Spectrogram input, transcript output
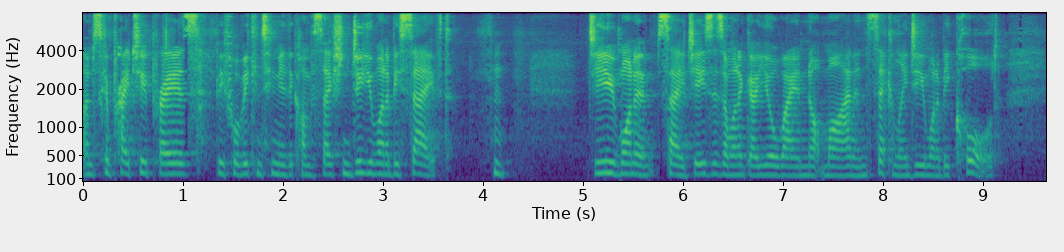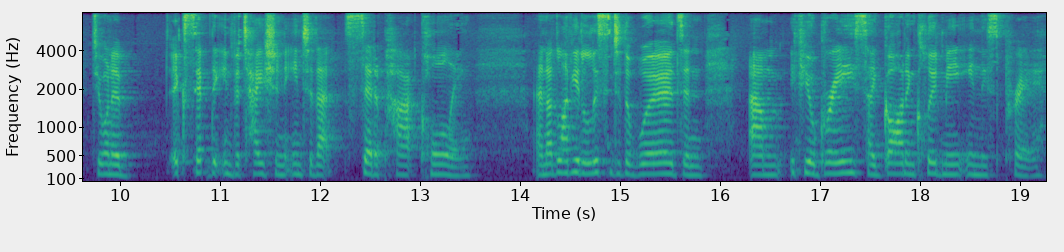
I'm just going to pray two prayers before we continue the conversation. Do you want to be saved? do you want to say, Jesus, I want to go your way and not mine? And secondly, do you want to be called? Do you want to accept the invitation into that set apart calling? And I'd love you to listen to the words and um, if you agree, say, God, include me in this prayer.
